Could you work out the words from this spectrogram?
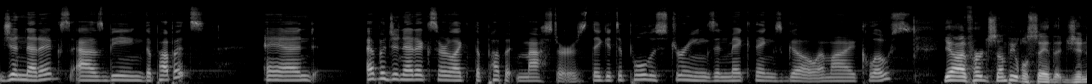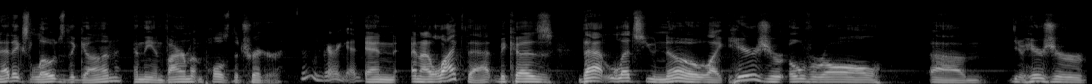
genetics as being the puppets, and epigenetics are like the puppet masters. They get to pull the strings and make things go. Am I close? Yeah, I've heard some people say that genetics loads the gun and the environment pulls the trigger. Ooh, very good. And and I like that because that lets you know like here's your overall um you know here's your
